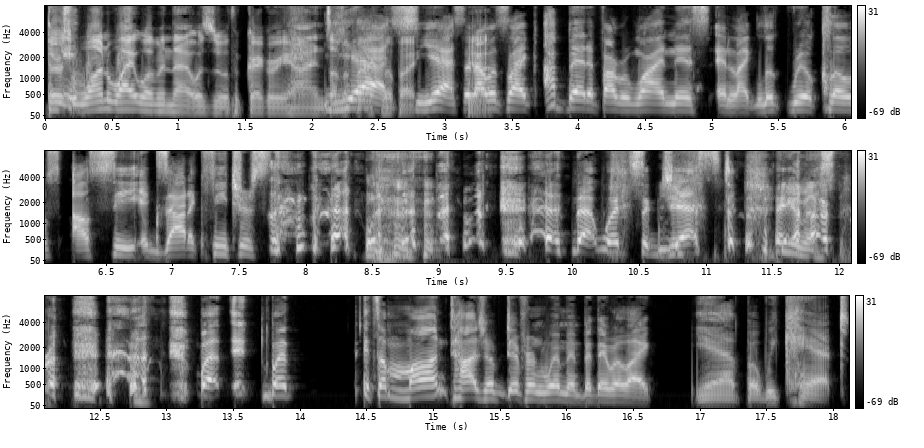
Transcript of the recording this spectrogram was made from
there's one white woman that was with Gregory Hines on the back yes of the bike. yes, and I was like, I bet if I rewind this and like look real close, I'll see exotic features that, would, that would suggest they You are missed. from- but it but it's a montage of different women, but they were like Yeah, but we can't.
